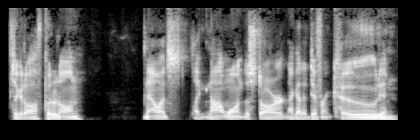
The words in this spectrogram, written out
Took it off, put it on. Now it's like not wanting to start and I got a different code and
